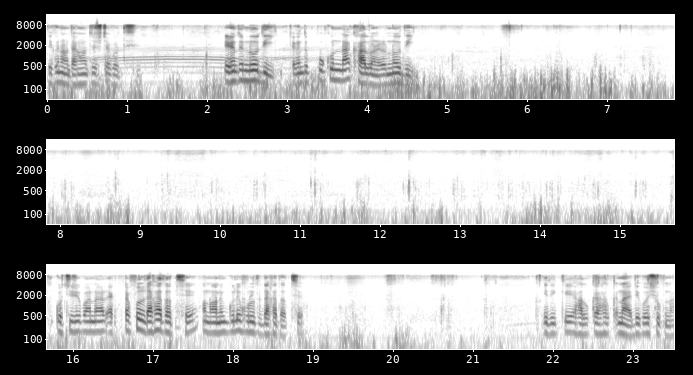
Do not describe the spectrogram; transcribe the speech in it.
দেখুন আমি দেখানোর চেষ্টা করতেছি। এখানে তো নদী এটা তো পুকুর না খাল না এটা নদী। কচুরিপানার একটা ফুল দেখা যাচ্ছে অন্য অনেকগুলো ফুল দেখা যাচ্ছে। এদিকে হালকা হালকা না এদিকেও শুকনা।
